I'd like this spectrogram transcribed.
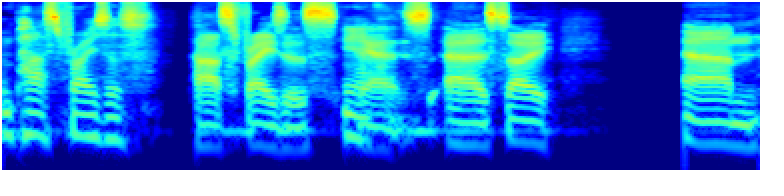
And passphrases. passphrases. Yeah. Yes. Uh, so um,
